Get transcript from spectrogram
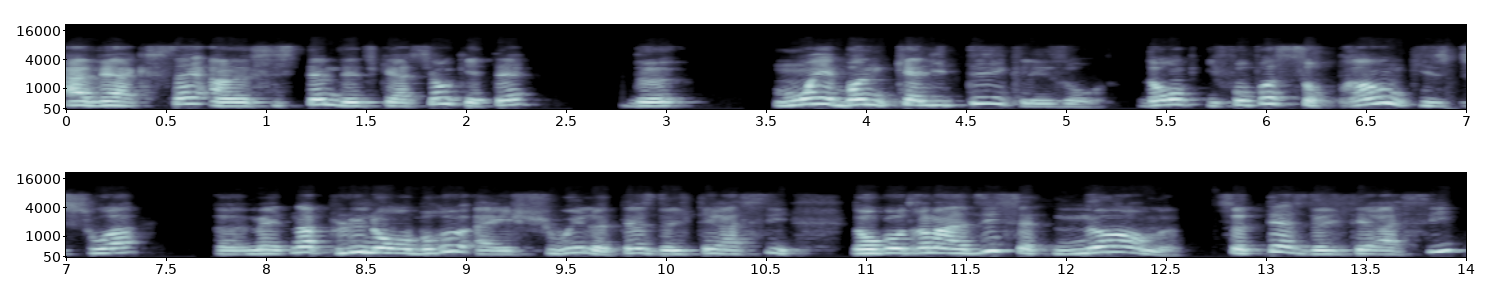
avaient accès à un système d'éducation qui était de moins bonne qualité que les autres. Donc, il ne faut pas se surprendre qu'ils soient euh, maintenant plus nombreux à échouer le test de littératie. Donc, autrement dit, cette norme, ce test de littératie,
